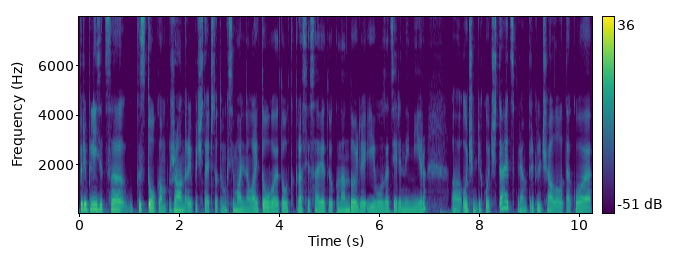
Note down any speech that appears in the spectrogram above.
приблизиться к истокам жанра и почитать что-то максимально лайтовое, то вот как раз я советую Конан Дойля и его «Затерянный мир». А, очень легко читается, прям приключала вот такое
